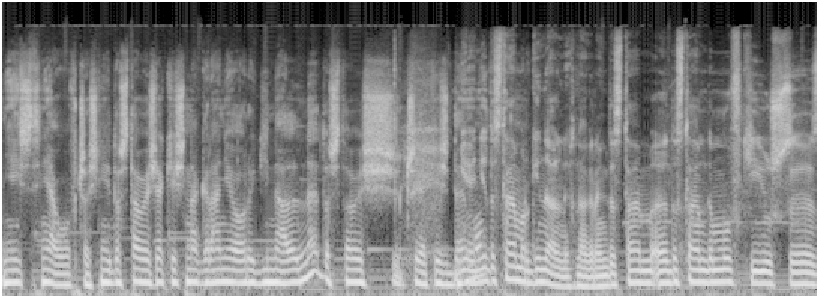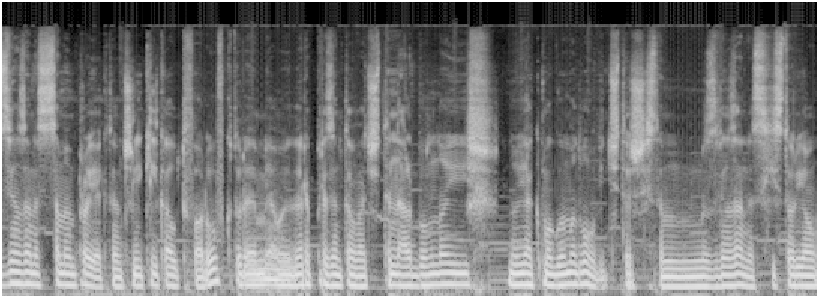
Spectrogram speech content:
nie istniało wcześniej. Dostałeś jakieś nagranie oryginalne? Dostałeś czy jakieś demo? Nie, nie dostałem oryginalnych nagrań. Dostałem, e, dostałem demówki już e, związane z samym projektem, czyli kilka utworów, które miały reprezentować ten album. No i no jak mogłem odmówić? Mówić. Też jestem związany z historią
